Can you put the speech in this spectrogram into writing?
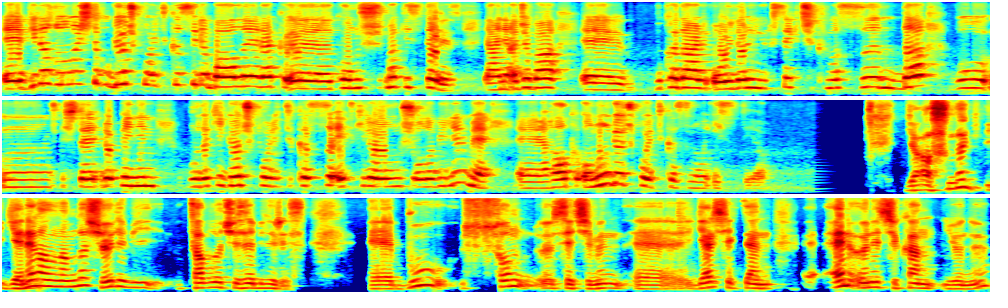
E, biraz onu işte bu göç politikasıyla bağlayarak e, konuşmak isteriz. Yani acaba e, bu kadar oyların yüksek çıkmasında bu işte Le Pen'in buradaki göç politikası etkili olmuş olabilir mi? E, halk onun göç politikasını mı istiyor? Ya aslında genel anlamda şöyle bir tablo çizebiliriz. E, bu son seçimin e, gerçekten en öne çıkan yönü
